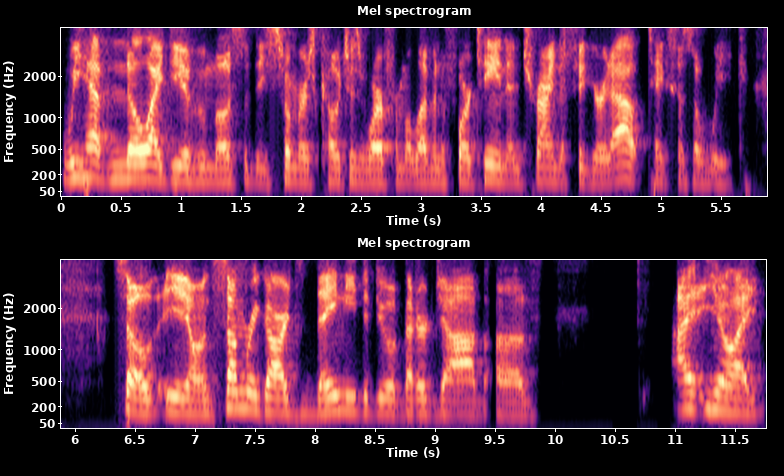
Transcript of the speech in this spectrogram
we have no idea who most of these swimmers coaches were from 11 to 14 and trying to figure it out takes us a week. So, you know, in some regards they need to do a better job of I you know, I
